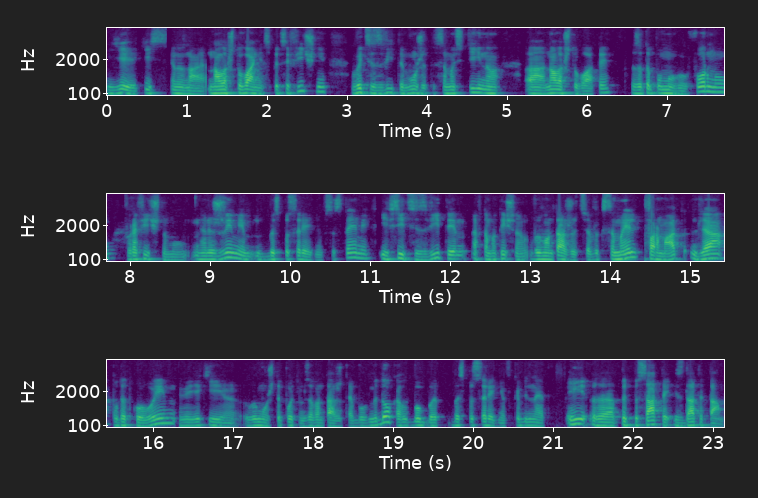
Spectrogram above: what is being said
є якісь я не знаю, налаштування специфічні, ви ці звіти можете самостійно а, налаштувати за допомогою формул в графічному режимі безпосередньо в системі, і всі ці звіти автоматично вивантажуються в XML формат для податкової, які ви можете потім завантажити або в медок, або безпосередньо в кабінет, і е, підписати і здати там.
